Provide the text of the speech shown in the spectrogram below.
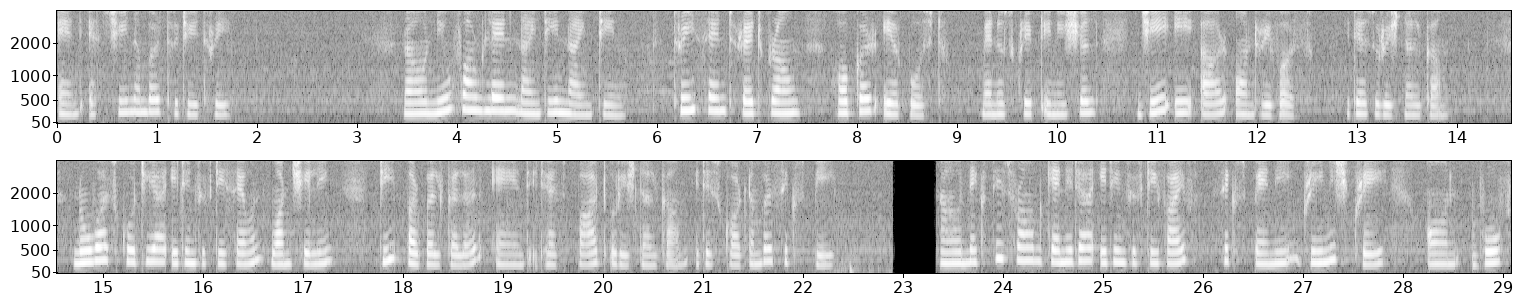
and SG number 33. Now Newfoundland 1919 3 cent red brown Hawker Airpost manuscript initial JAR on reverse. It has original gum. Nova Scotia 1857 1 shilling. Deep purple color and it has part original gum. It is Scott number 6p now next is from Canada 1855 6 penny greenish gray on wove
